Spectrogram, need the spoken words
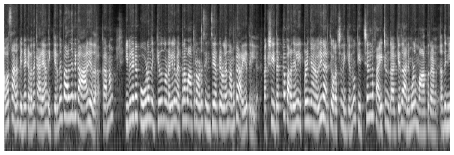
അവസാനം പിന്നെ കിടന്ന് കരയാൻ നിൽക്കരുത് പറഞ്ഞിട്ട് കാര്യത. കാരണം ഇവരൊക്കെ കൂടെ നിൽക്കുന്നുണ്ടെങ്കിലും എത്രമാത്രമാണ് സിൻസിയറിറ്റി ഉള്ളത് നമുക്ക് അറിയത്തില്ല പക്ഷേ ഇതൊക്കെ പറഞ്ഞാൽ ഇപ്പോഴും ഞാൻ ഒരു കാര്യത്തിൽ ഉറച്ചു നിൽക്കുന്നു. കിച്ചണിൽ ഫൈറ്റ് ഉണ്ടാക്കിയത് അനുമോൾ മാത്രമാണ്. അതിനി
